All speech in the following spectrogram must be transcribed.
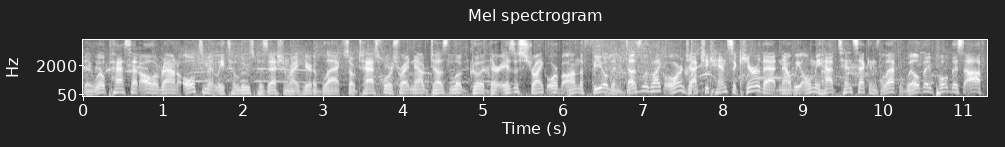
They will pass that all around, ultimately to lose possession right here to Black. So Task Force right now does look good. There is a strike orb on the field, and it does look like Orange actually can secure that. Now we only have 10 seconds left. Will they pull this off?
